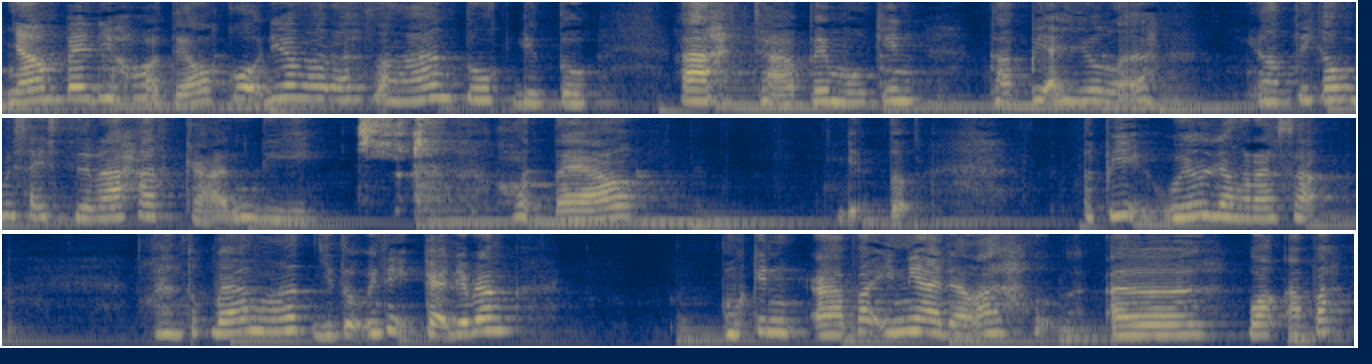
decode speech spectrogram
Nyampe di hotel kok dia nggak rasa ngantuk gitu. Ah capek mungkin, tapi ayolah nanti kamu bisa istirahat kan di hotel. Gitu. Tapi Will udah ngerasa ngantuk banget gitu. Ini kayak dia bilang mungkin apa ini adalah eh wak apa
